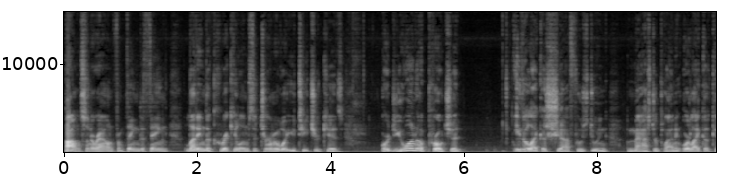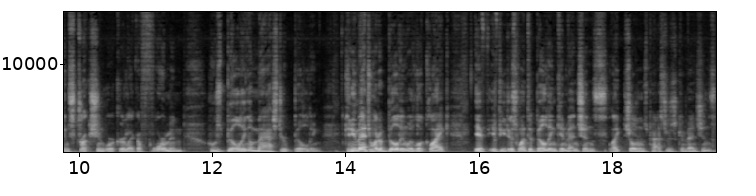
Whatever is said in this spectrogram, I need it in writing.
bouncing around from thing to thing, letting the curriculums determine what you teach your kids? Or do you want to approach it either like a chef who's doing master planning or like a construction worker, like a foreman who's building a master building? Can you imagine what a building would look like if, if you just went to building conventions, like children's pastors conventions,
